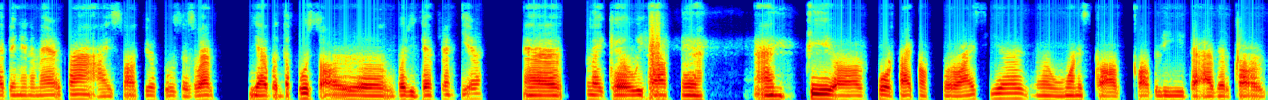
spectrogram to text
I've been in America. I saw your foods as well. Yeah, but the foods are uh, very different here. Uh, like uh, we have and three or four type of rice here. One is called kabli, the other called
